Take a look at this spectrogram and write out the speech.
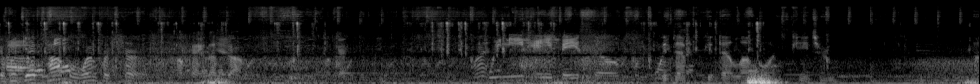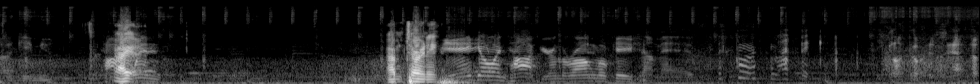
If we get top, we'll win for sure. Okay, let's go. Okay. We need a base though Get that, get that lava one. Can you turn? Uh, Gameu. Top I- wins. I'm turning. You ain't going top. You're in the wrong location. Dumbass. Don't throw the shadow.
